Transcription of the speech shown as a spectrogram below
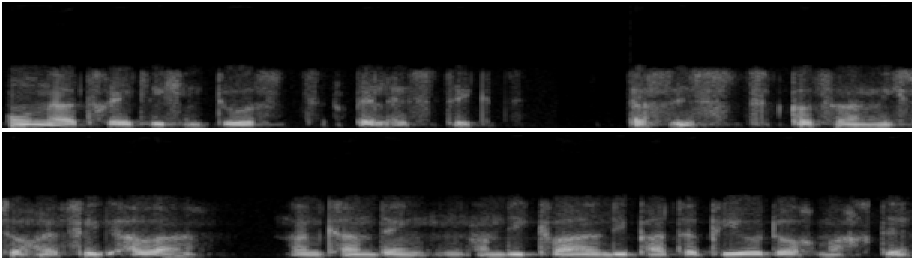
unerträglichen Durst belästigt. Das ist Gott sei Dank nicht so häufig, aber man kann denken an die Qualen, die Pater Pio durchmachte,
